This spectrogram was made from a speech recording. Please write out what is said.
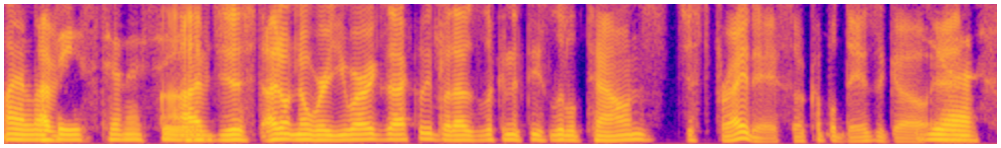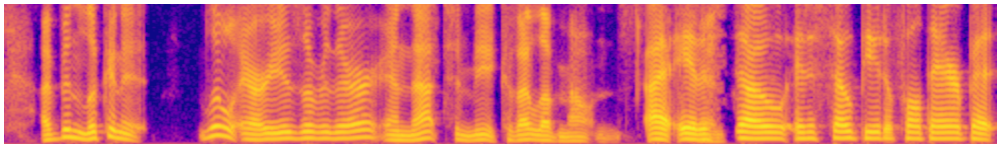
I love I've, East Tennessee. I've just I don't know where you are exactly, but I was looking at these little towns just Friday, so a couple days ago. Yes, I've been looking at little areas over there and that to me because i love mountains uh, it and- is so it is so beautiful there but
